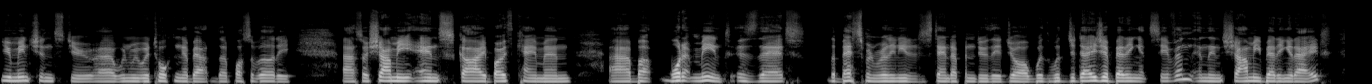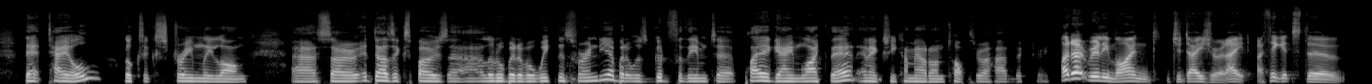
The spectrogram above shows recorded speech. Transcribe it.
you mentioned, Stu, uh, when we were talking about the possibility. Uh, so Shami and Sky both came in, but what it meant is that the batsmen really needed to stand up and do their job. With with Jadeja batting at seven and then Shami batting at eight, that tail looks extremely long. Uh, so it does expose a, a, little bit of a weakness for India, but it was good for them to play a game like that and actually come out on top through a hard victory. I don't really mind Jadeja at eight. I think it's the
